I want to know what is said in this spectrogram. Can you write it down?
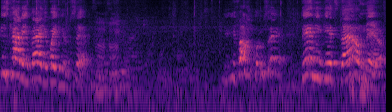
He's kind of evaluating himself. You follow what I'm saying? Then he gets down there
